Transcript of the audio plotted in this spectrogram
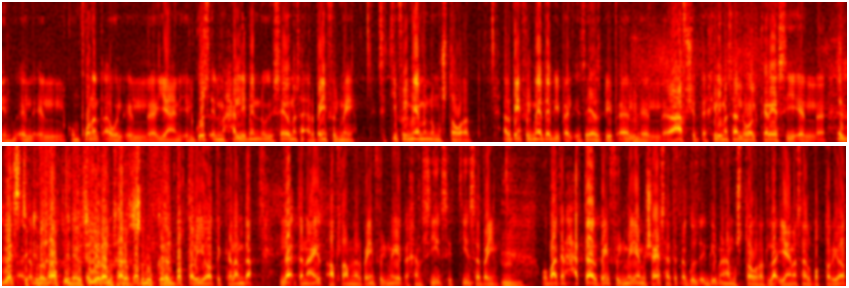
ال component أو ال ال يعني الجزء المحلي منه يساوي مثلا 40% 60% منه مستورد 40% ده بيبقى الإزاز بيبقى ال- العفش الداخلي مثلا اللي هو الكراسي ال- البلاستيك مش. عارف الضفيره مش عارف. السلوك كده. البطاريات الكلام ده. لا ده أنا عايز أطلع من 40% يبقى 50 60 70 وبعدين حتى 40% مش عايزها تبقى جزء كبير منها مستورد. لا يعني مثلا البطاريات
